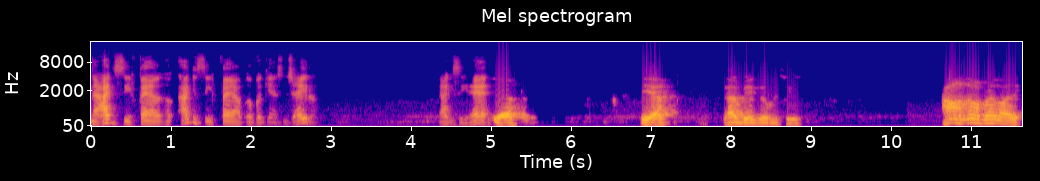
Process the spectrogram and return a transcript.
Now I can see Fab. I can see Fab up against Jada. I can see that. yeah, yeah, that'd be a good one too. I don't know, bro. Like,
